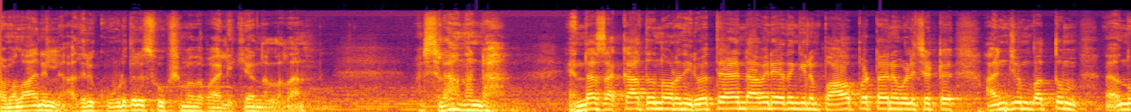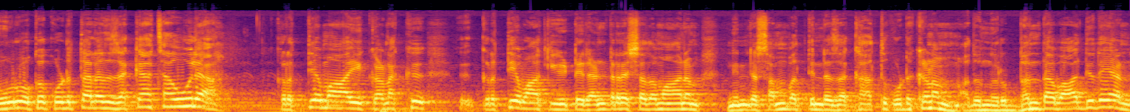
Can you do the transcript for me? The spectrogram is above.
റമദാനിൽ അതിൽ കൂടുതൽ സൂക്ഷ്മത പാലിക്കുക എന്നുള്ളതാണ്. മനസ്സിലാവുന്നുണ്ട? എന്താ സക്കാത്ത് എന്ന് പറഞ്ഞ് ഇരുപത്തേഴാം രാവിലെ ഏതെങ്കിലും പാവപ്പെട്ടവനെ വിളിച്ചിട്ട് അഞ്ചും പത്തും നൂറും ഒക്കെ കൊടുത്താൽ അത് സക്കാച്ചാവൂല കൃത്യമായി കണക്ക് കൃത്യമാക്കിയിട്ട് രണ്ടര ശതമാനം നിന്റെ സമ്പത്തിന്റെ സക്കാത്ത് കൊടുക്കണം. അത് നിർബന്ധ ബാധ്യതയാണ്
